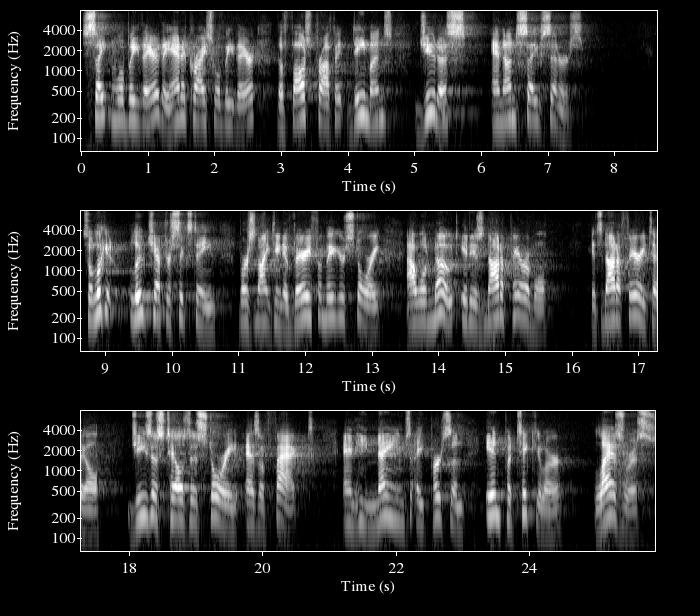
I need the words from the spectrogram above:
Satan will be there, the Antichrist will be there, the false prophet, demons, Judas, and unsaved sinners. So look at Luke chapter 16, verse 19, a very familiar story. I will note it is not a parable, it's not a fairy tale. Jesus tells this story as a fact, and he names a person in particular, Lazarus,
